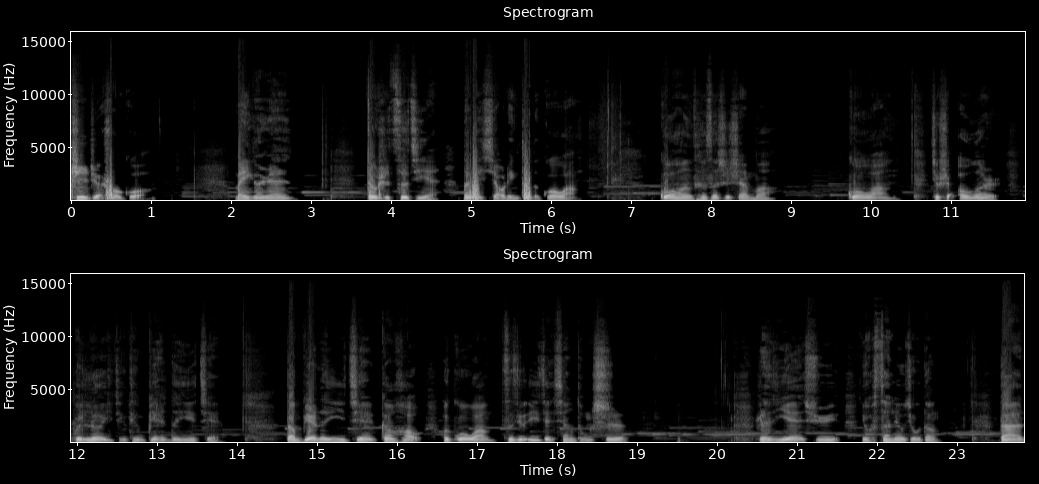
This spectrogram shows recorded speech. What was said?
智者说过：“每个人都是自己那片小领土的国王。国王的特色是什么？国王就是偶尔会乐意听听别人的意见。当别人的意见刚好和国王自己的意见相同时，人也许有三六九等，但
